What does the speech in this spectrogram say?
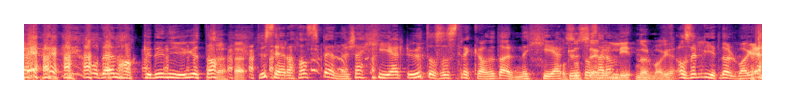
og den har ikke de nye gutta. Du ser at han spenner seg helt ut, og så strekker han ut armene helt ut. Og så ser er du en liten ølmage. Og så en liten ølmage.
